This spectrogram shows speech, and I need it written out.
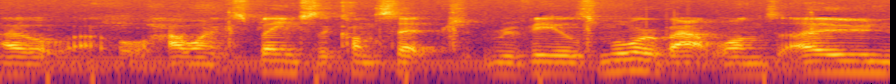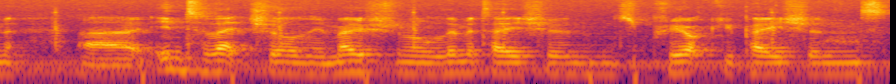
uh, or how one explains the concept reveals more about one's own uh, intellectual and emotional limitations, preoccupations.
